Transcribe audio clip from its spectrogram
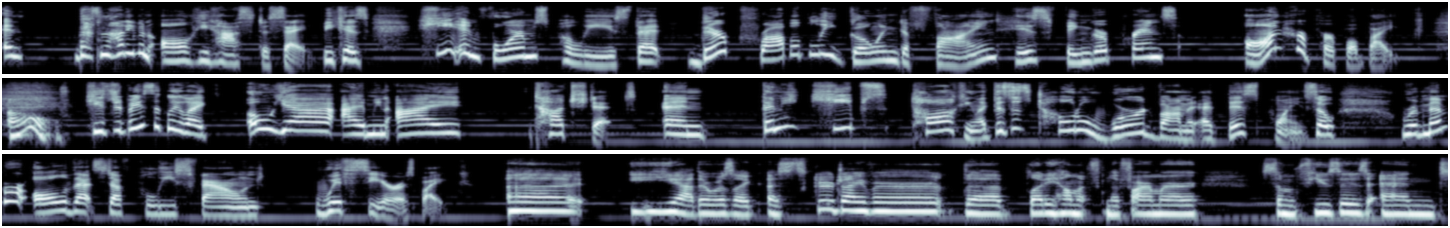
And that's not even all he has to say because he informs police that they're probably going to find his fingerprints on her purple bike. Oh. He's just basically like, oh, yeah, I mean, I touched it. And then he keeps talking. Like, this is total word vomit at this point. So, remember all of that stuff police found with Sierra's bike? Uh, yeah, there was like a screwdriver, the bloody helmet from the farmer, some fuses, and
